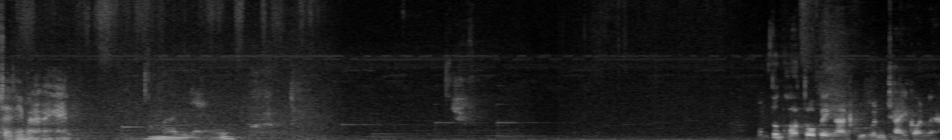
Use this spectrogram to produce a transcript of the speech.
ใจที่มานะแคทมาอยู่แล้ว ผมต้องขอตัวไปงานคุณวันชัยก่อนนะ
